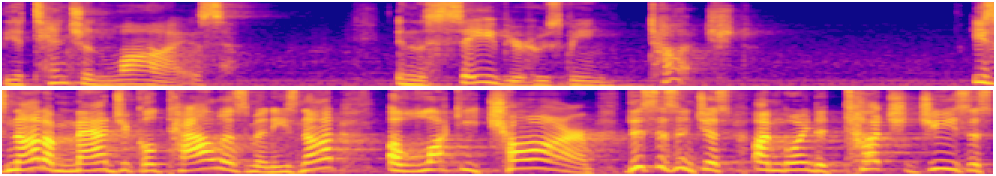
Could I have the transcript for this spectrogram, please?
the attention lies in the Savior who's being touched. He's not a magical talisman. He's not a lucky charm. This isn't just, I'm going to touch Jesus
